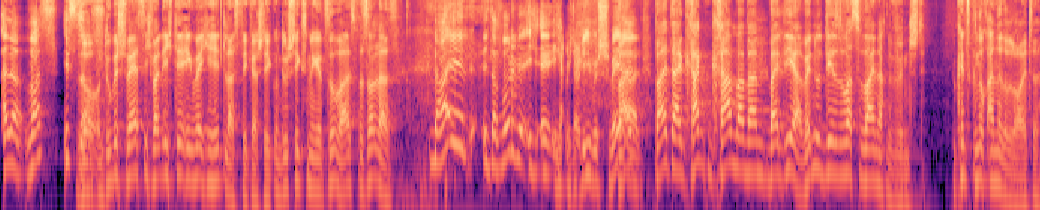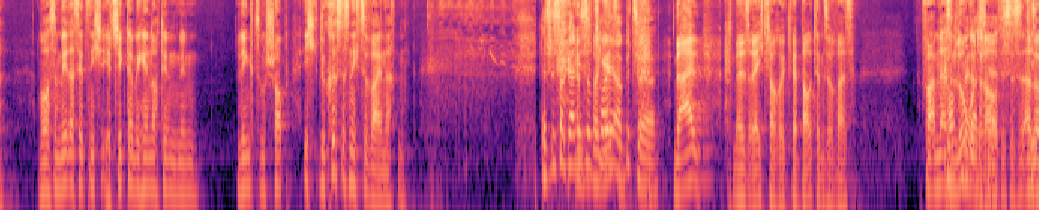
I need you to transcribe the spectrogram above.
Alter, was ist so, das? und du beschwerst dich, weil ich dir irgendwelche Hitler-Sticker schicke und du schickst mir jetzt sowas. Was soll das? Nein, das wurde mir, ich, äh, ich habe mich doch nie beschwert. Bald, bald dein kranken Kram bei, bei, bei dir, wenn du dir sowas zu Weihnachten wünschst. Du kennst genug andere Leute. Brauchst du mir das jetzt nicht? Jetzt schickt er mir hier noch den, den Link zum Shop. Ich, du kriegst es nicht zu Weihnachten. Das ist doch gar nicht so du teuer, vergessen. bitte. Nein, das ist echt verrückt. Wer baut denn sowas? Vor allem, da ist ein Logo das drauf. jetzt, Es ist also,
